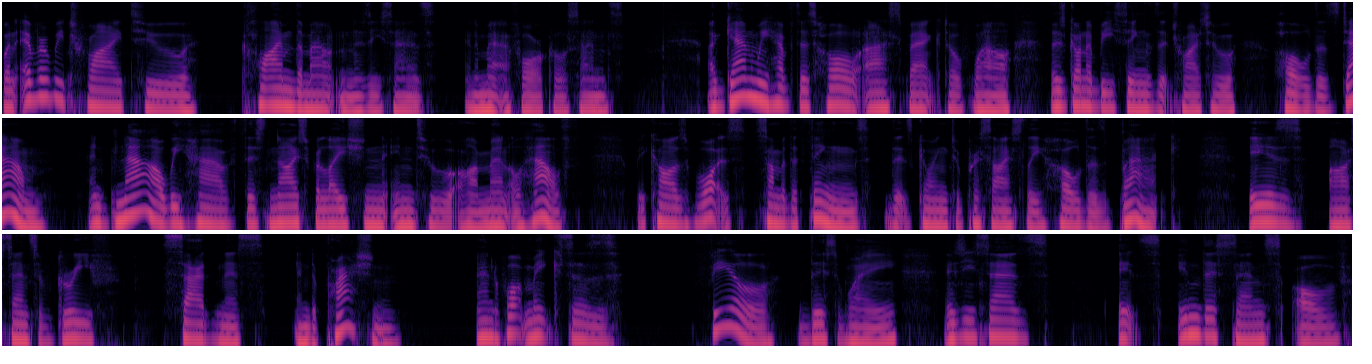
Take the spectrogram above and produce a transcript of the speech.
whenever we try to climb the mountain, as he says, in a metaphorical sense, again we have this whole aspect of, well, there's going to be things that try to hold us down. And now we have this nice relation into our mental health because what is some of the things that's going to precisely hold us back is our sense of grief, sadness, and depression. And what makes us feel this way is he says it's in this sense of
